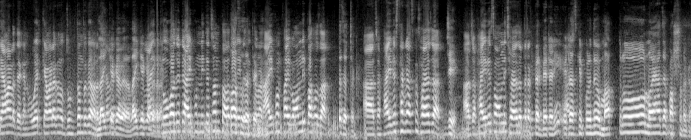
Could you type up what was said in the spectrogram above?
ক্যামেরা দেখেন ওয়ের ক্যামেরা দুর্দান্ত camera Leica camera Leica camera. Low বাজেটে আইফোন নিতে চান তাহলে 5,000। আইফোন অনলি পাঁচ হাজার। হাজার টাকা। আচ্ছা থাকবে আজকে জি। আচ্ছা অনলি টাকা। ব্যাটারি এটা আজকে করে দেবো মাত্র নয় হাজার পাঁচশো টাকা।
